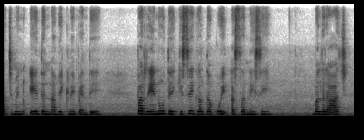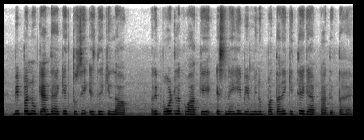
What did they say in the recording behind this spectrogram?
ਅੱਜ ਮੈਨੂੰ ਇਹ ਦਿਨ ਨਾ ਵੇਖਣੇ ਪੈਂਦੇ। ਪਰ ਰੇਨੂ ਤੇ ਕਿਸੇ ਗੱਲ ਦਾ ਕੋਈ ਅਸਰ ਨਹੀਂ ਸੀ। ਬਲਰਾਜ ਵਿਪਨ ਨੂੰ ਕਹਿੰਦਾ ਹੈ ਕਿ ਤੁਸੀਂ ਇਸ ਦੇ ਖਿਲਾਫ ਰਿਪੋਰਟ ਲਿਖਵਾ ਕੇ ਇਸ ਨੇ ਹੀ ਬੀਮੀ ਨੂੰ ਪਤਾ ਨਹੀਂ ਕਿੱਥੇ ਗਾਇਬ ਕਰ ਦਿੱਤਾ ਹੈ।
